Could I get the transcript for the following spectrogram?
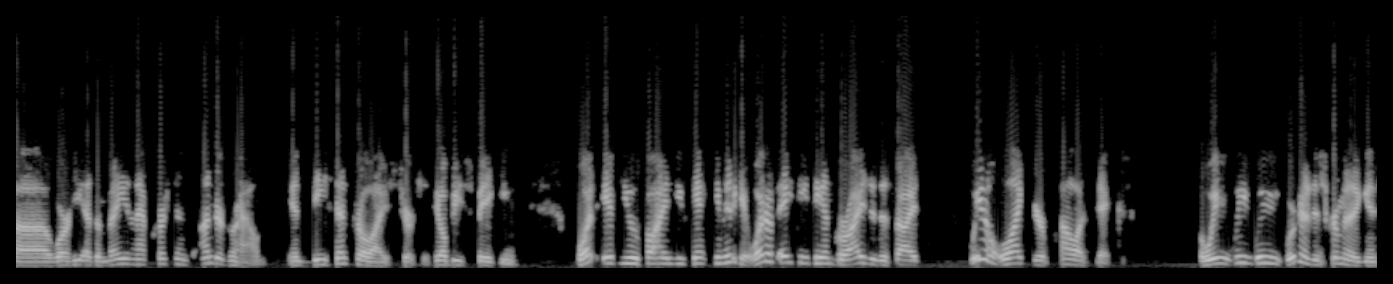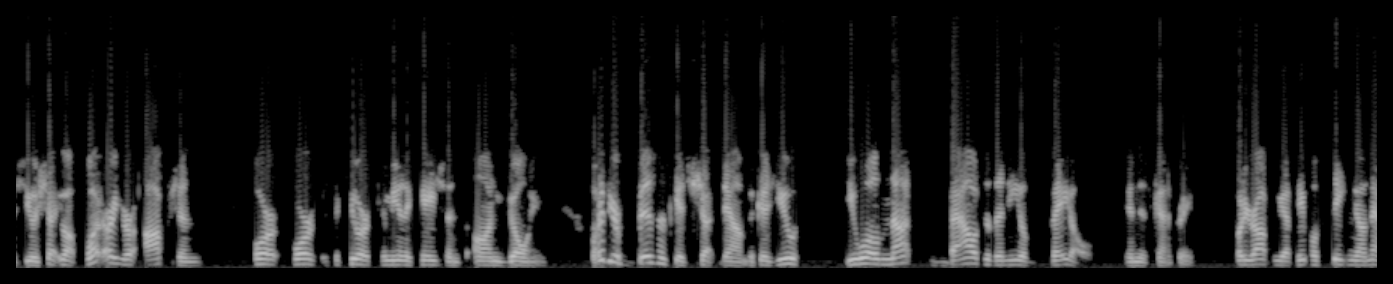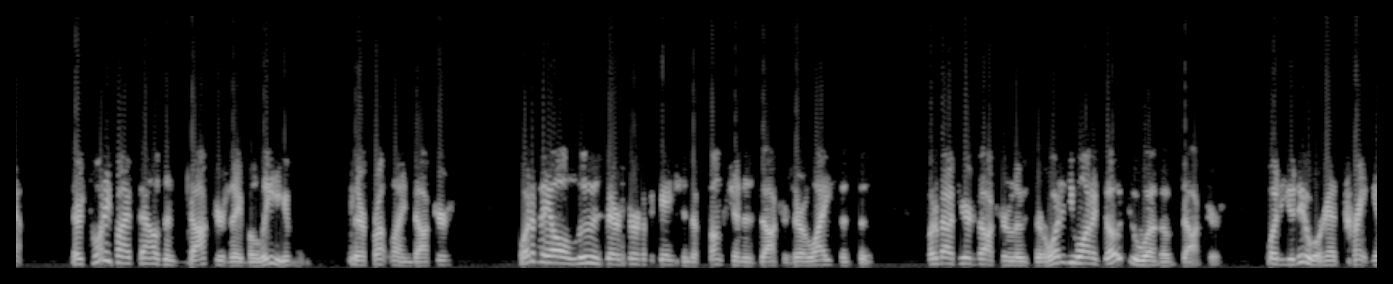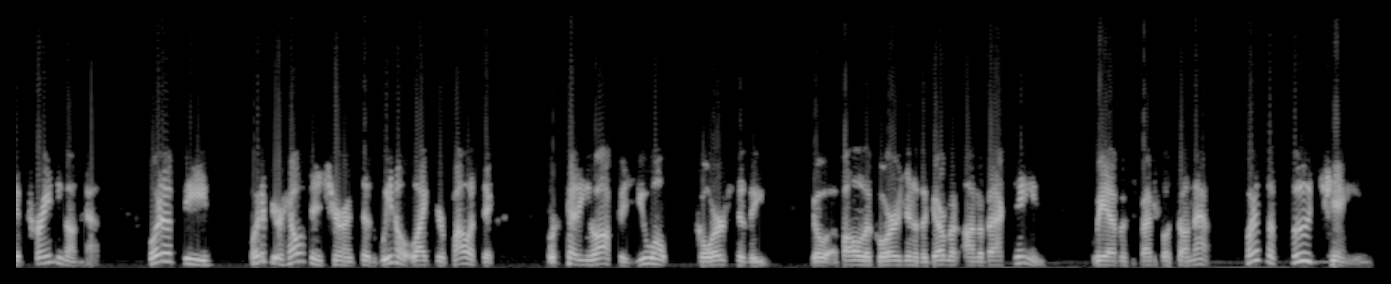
uh, where he has a million and a half Christians underground in decentralized churches. He'll be speaking. What if you find you can't communicate? What if AT&T and Verizon decides we don't like your politics? We, we, we, we're going to discriminate against you and shut you up. What are your options for, for secure communications ongoing? What if your business gets shut down because you, you will not bow to the knee of Baal in this country? What are your options? We have people speaking on that. There's 25,000 doctors, they believe, they're frontline doctors, what if they all lose their certification to function as doctors, their licenses? What about if your doctor loses? What if you want to go to one of those doctors? What do you do? We're going to tra- get training on that. What if the what if your health insurance says we don't like your politics? We're cutting you off because you won't coerce to the go follow the coercion of the government on a vaccine. We have a specialist on that. What if the food chain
